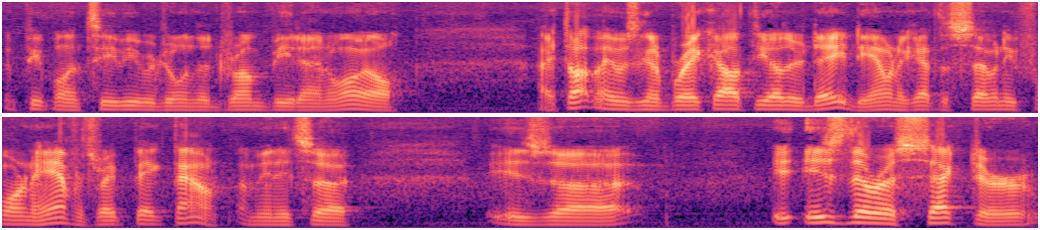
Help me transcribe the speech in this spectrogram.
the people on TV were doing the drum beat on oil. I thought maybe it was going to break out the other day. Damn, when it got to 74 and a half, it's right back down. I mean, it's a is uh, is there a sector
